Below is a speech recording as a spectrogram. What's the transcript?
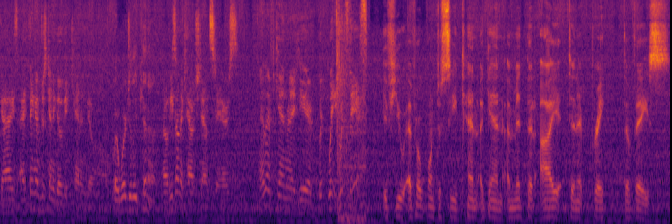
guys, I think I'm just gonna go get Ken and go home. Wait, where'd you leave Ken at? Oh, he's on the couch downstairs. I left Ken right here. But wait, what's this? If you ever want to see Ken again, admit that I didn't break the vase.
